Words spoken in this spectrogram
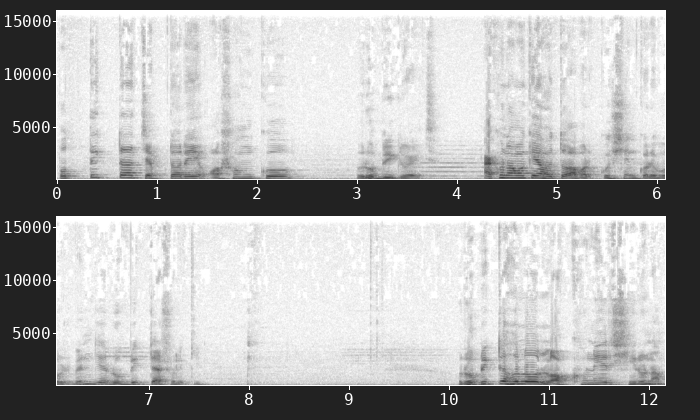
প্রত্যেকটা চ্যাপ্টারে অসংখ্য রুব্রিক রয়েছে। এখন আমাকে হয়তো আবার কোশ্চেন করে বসবেন যে রুব্রিকটা আসলে কি? রুব্রিকটা হলো লক্ষণের শিরোনাম।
